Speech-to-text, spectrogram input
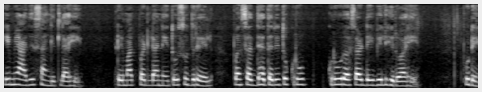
हे मी आधीच सांगितले आहे. प्रेमात पडल्याने तो सुधरेल पण सध्या तरी तो क्रूप क्रूर असा डेव्हिल हिरो आहे. पुढे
